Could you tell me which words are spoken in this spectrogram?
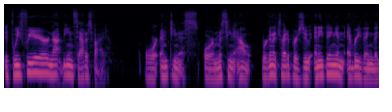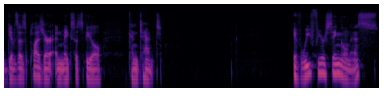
If we fear not being satisfied or emptiness or missing out, we're going to try to pursue anything and everything that gives us pleasure and makes us feel content. If we fear singleness,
